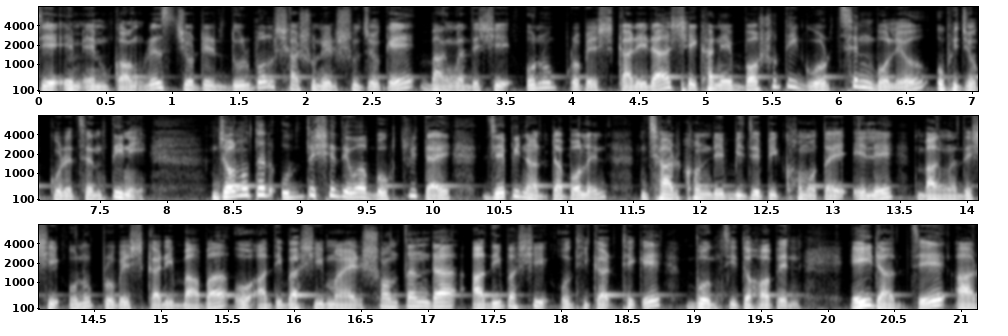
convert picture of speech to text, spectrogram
জেএমএম কংগ্রেস জোটের দুর্বল শাসনের সুযোগে বাংলাদেশি অনুপ্রবেশকারীরা সেখানে বসতি গড়ছেন বলেও অভিযোগ করেছেন তিনি। জনতার উদ্দেশ্যে দেওয়া বক্তৃতায় জেপি নাড্ডা বলেন, ঝাড়খণ্ডে বিজেপি ক্ষমতায় এলে বাংলাদেশি অনুপ্রবেশকারী বাবা ও আদিবাসী মায়ের সন্তানরা আদিবাসী অধিকার থেকে বঞ্চিত হবেন। এই রাজ্যে আর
